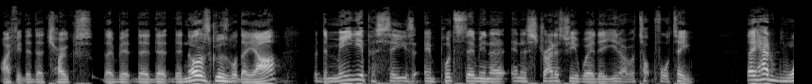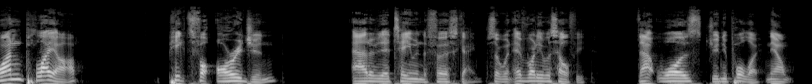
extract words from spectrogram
I think that they're chokes. They they're, they're not as good as what they are, but the media perceives and puts them in a in a stratosphere where they're you know a top four team. They had one player picked for Origin out of their team in the first game. So when everybody was healthy, that was Junior Paulo. Now,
